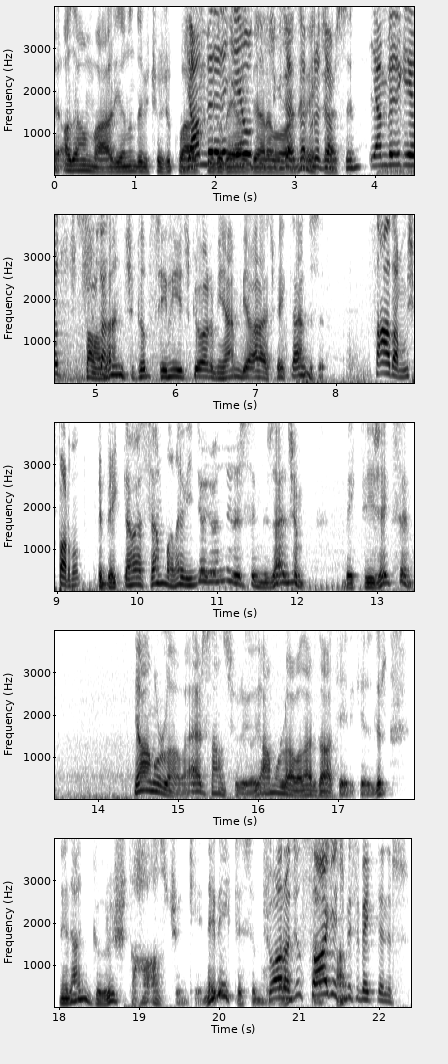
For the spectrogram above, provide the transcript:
E, Adam var, yanında bir çocuk var. Yan vererek beyaz E30 bir araba çıkacak Zafer hocam. Yan vererek E30 şuradan. Sağdan çıkıp seni hiç görmeyen bir araç bekler misin? Sağdanmış pardon. E beklemezsen bana video gönderirsin güzelcim. Bekleyeceksin. Yağmurlu hava. Ersan sürüyor. Yağmurlu havalar daha tehlikelidir. Neden? Görüş daha az çünkü. Ne beklesin Şu burada? aracın sağa Ersan, geçmesi beklenir.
